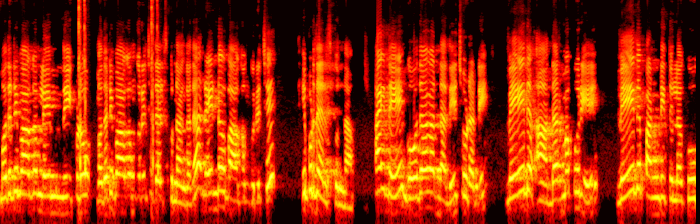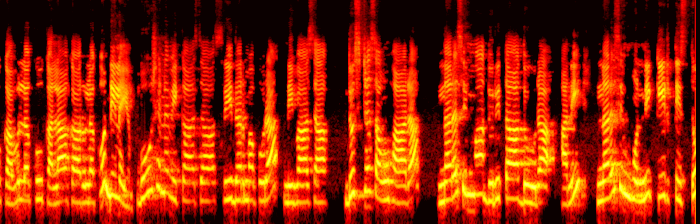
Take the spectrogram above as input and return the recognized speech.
మొదటి భాగంలో ఏముంది? ఇప్పుడు మొదటి భాగం గురించి తెలుసుకున్నాం కదా రెండో భాగం గురించి ఇప్పుడు తెలుసుకుందాం. అయితే గోదావరి నది చూడండి వేద ఆ, ధర్మపురి వేద పండితులకు కవులకు కళాకారులకు నిలయం. భూషణ వికాస శ్రీధర్మపుర నివాస దుష్ట సంహార నరసింహ దురితాదూర అని నరసింహుణ్ణి కీర్తిస్తూ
